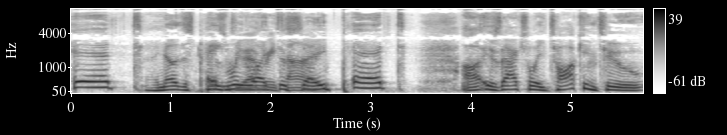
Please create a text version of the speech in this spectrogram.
Pitt, I know this pains as we you like every to time. say, Pitt, uh, is actually talking to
